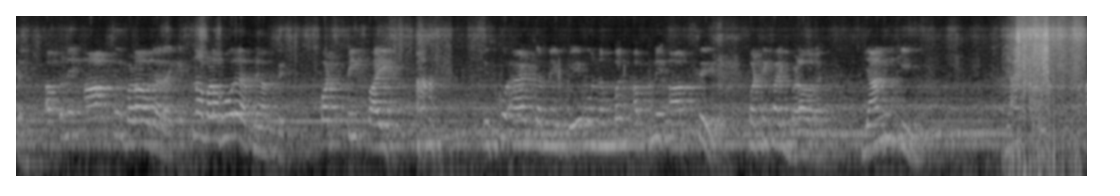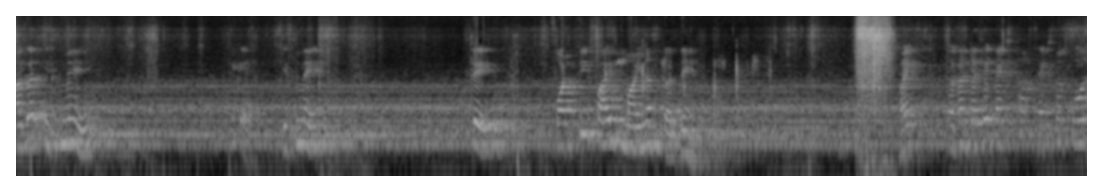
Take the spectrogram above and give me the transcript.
सेल्फ अपने आप से बड़ा हो जा रहा है। कितना बड़ा हो रहा है अपने आप से? फोर्टी फाइव इसको ऐड करने पे वो नंबर अपने आप से 45 बड़ा हो रहा है। यानी कि यानी कि अगर इसमें, ठीक है, इसमें से 45 माइनस कर दें। भाई, अगर जैसे एक्स था x में फोर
